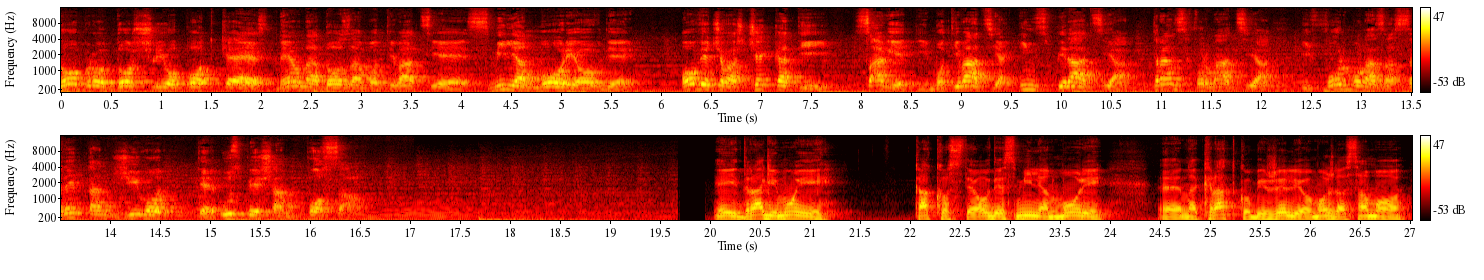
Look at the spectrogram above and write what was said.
Dobro došli u podcast Dnevna doza motivacije. Smiljan Mor je ovdje. Ovdje će vas čekati savjeti, motivacija, inspiracija, transformacija i formula za sretan život ter uspješan posao. Ej, dragi moji, kako ste ovdje Smiljan Mori? E, na kratko bi želio možda samo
